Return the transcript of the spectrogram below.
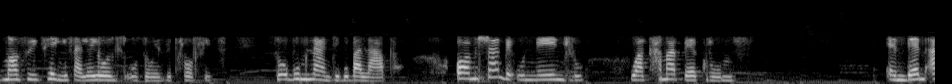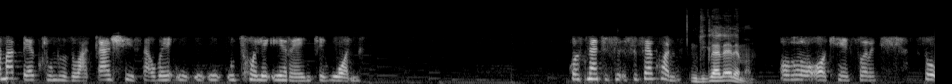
uma usuyithengisa leyo ndlu uzowenza i-profit so ubumnandi buba lapho. Or mhlambe unendlu wakha ama-backrooms and then ama-backrooms uzowaqashisa uthole i-rent kuwona. Kosinathi si- sisekhona? Ngikulalele mama. Oh okay sorry. So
